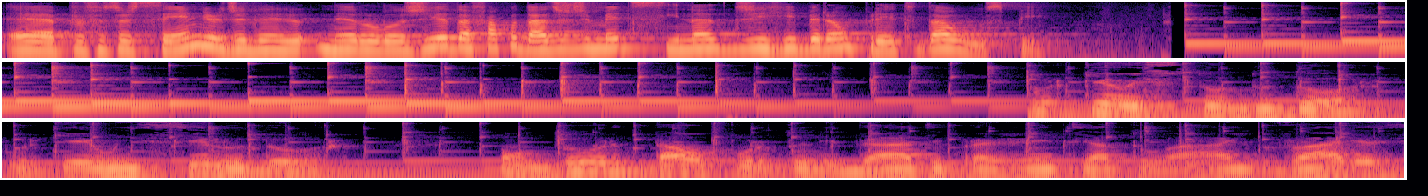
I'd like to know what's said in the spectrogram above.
é professor sênior de neurologia da Faculdade de Medicina de Ribeirão Preto, da USP. Por que eu estudo dor? Por que eu ensino dor? Bom, dor dá oportunidade para a gente atuar em várias,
